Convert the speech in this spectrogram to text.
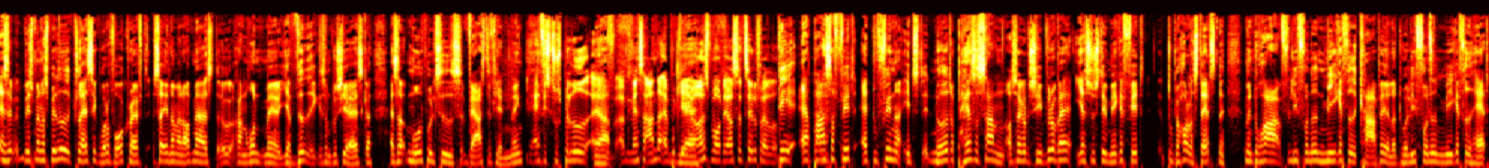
altså, hvis man har spillet Classic World of Warcraft, så ender man op med at rende rundt med, jeg ved ikke, som du siger, Asger, altså modpolitiets værste fjende, ikke? Ja, hvis du spillede Ja. ja. en masse andre RPG'er Ja. også, hvor det også er tilfældet. Det er bare Ja. så fedt, at du finder et, noget, der passer sammen, og så kan du sige, ved du hvad, jeg synes, det er mega fedt. Du beholder statsene, men du har lige fundet en mega fed kappe, eller du har lige fundet en mega fed hat,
